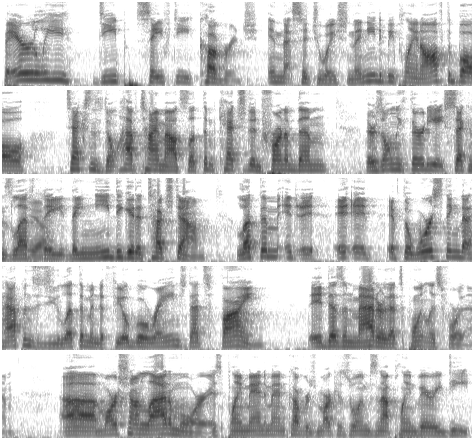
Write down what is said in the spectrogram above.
barely deep safety coverage in that situation? They need to be playing off the ball. Texans don't have timeouts. Let them catch it in front of them. There's only 38 seconds left. Yeah. They they need to get a touchdown. Let them. It, it, it, if the worst thing that happens is you let them into field goal range, that's fine. It doesn't matter. That's pointless for them. Uh, Marshon Lattimore is playing man-to-man coverage. Marcus Williams is not playing very deep.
